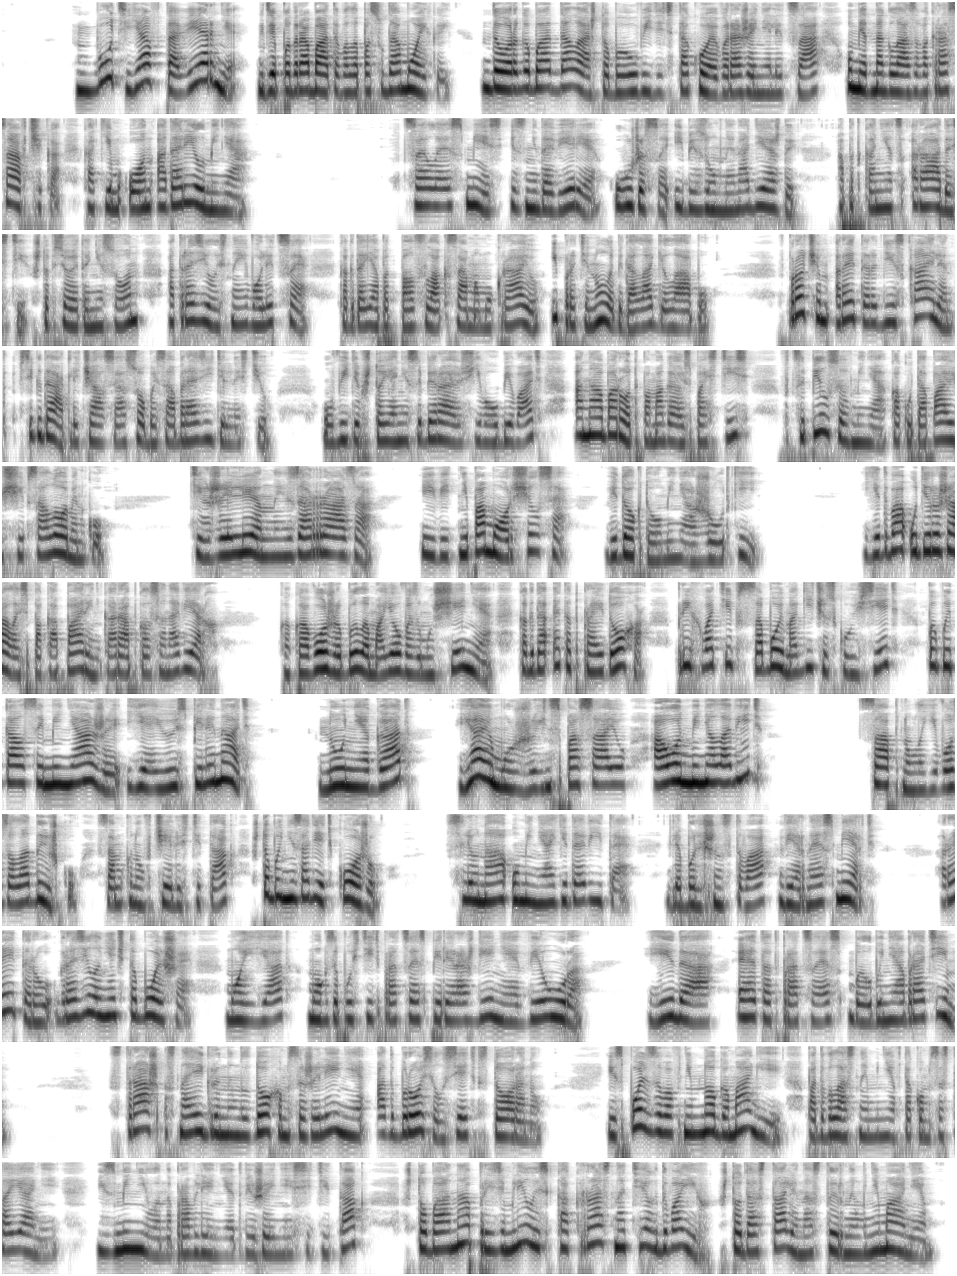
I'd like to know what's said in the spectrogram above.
Будь я в таверне, где подрабатывала посудомойкой, Дорого бы отдала, чтобы увидеть такое выражение лица у медноглазого красавчика, каким он одарил меня. Целая смесь из недоверия, ужаса и безумной надежды, а под конец радости, что все это не сон, отразилась на его лице, когда я подползла к самому краю и протянула бедолаге лапу. Впрочем, Рейтер Ди Скайленд всегда отличался особой сообразительностью – Увидев, что я не собираюсь его убивать, а наоборот помогаю спастись, вцепился в меня, как утопающий в соломинку. Тяжеленный, зараза! И ведь не поморщился. Видок-то у меня жуткий. Едва удержалась, пока парень карабкался наверх. Каково же было мое возмущение, когда этот пройдоха, прихватив с собой магическую сеть, попытался меня же ею испеленать. Ну не гад, я ему жизнь спасаю, а он меня ловить? Цапнула его за лодыжку, сомкнув челюсти так, чтобы не задеть кожу. Слюна у меня ядовитая, для большинства верная смерть. Рейтеру грозило нечто большее. Мой яд мог запустить процесс перерождения в Виура. И да, этот процесс был бы необратим. Страж с наигранным вздохом сожаления отбросил сеть в сторону. Использовав немного магии, подвластной мне в таком состоянии, изменила направление движения сети так, чтобы она приземлилась как раз на тех двоих, что достали настырным вниманием.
